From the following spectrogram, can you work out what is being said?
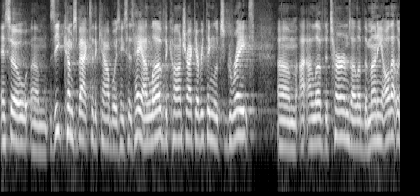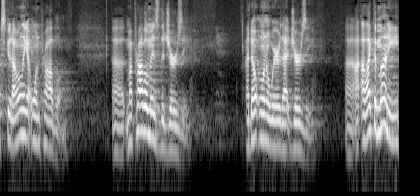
And so um, Zeke comes back to the Cowboys and he says, Hey, I love the contract. Everything looks great. Um, I, I love the terms. I love the money. All that looks good. I've only got one problem. Uh, my problem is the jersey. I don't want to wear that jersey. Uh, I, I, like the money,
